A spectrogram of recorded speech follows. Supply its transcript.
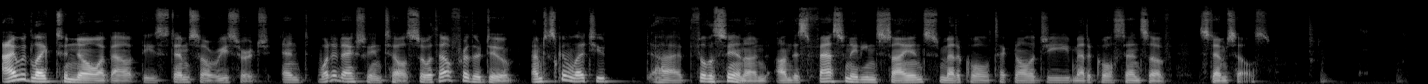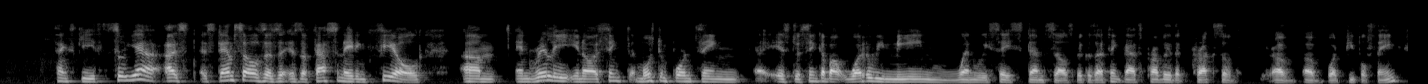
I would like to know about these stem cell research and what it actually entails. So, without further ado, I'm just going to let you uh, fill us in on, on this fascinating science, medical technology, medical sense of stem cells. Thanks, Keith. So yeah, uh, st- stem cells is a, is a fascinating field, um, and really, you know, I think the most important thing uh, is to think about what do we mean when we say stem cells, because I think that's probably the crux of of, of what people think.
